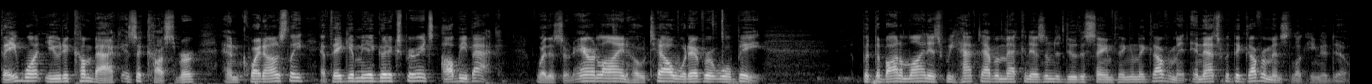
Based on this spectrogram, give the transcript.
They want you to come back as a customer, and quite honestly, if they give me a good experience, I'll be back, whether it's an airline, hotel, whatever it will be. But the bottom line is we have to have a mechanism to do the same thing in the government, and that's what the government's looking to do.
